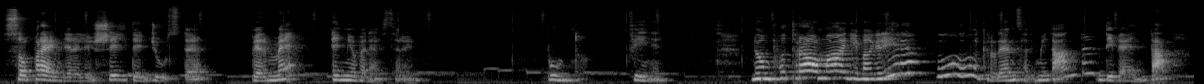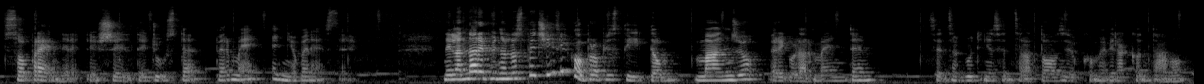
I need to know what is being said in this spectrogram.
so prendere le scelte giuste per me e il mio benessere. Punto. Fine. Non potrò mai dimagrire? Uh, credenza limitante diventa so prendere le scelte giuste per me e il mio benessere. Nell'andare più nello specifico ho proprio scritto mangio regolarmente, senza glutine senza lattosio, come vi raccontavo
